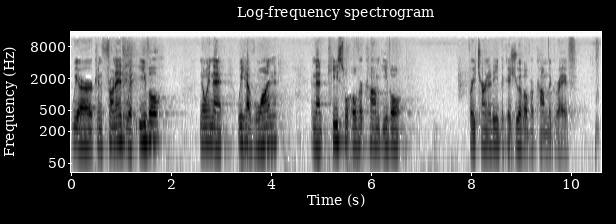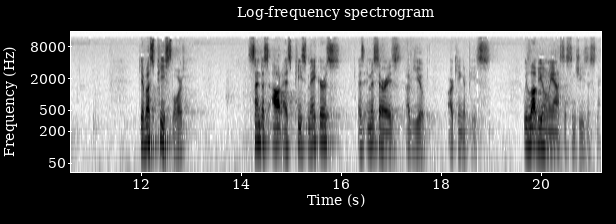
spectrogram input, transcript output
we are confronted with evil, knowing that we have won and that peace will overcome evil for eternity because you have overcome the grave. Give us peace, Lord. Send us out as peacemakers, as emissaries of you, our King of Peace. We love you and we ask this in Jesus' name.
